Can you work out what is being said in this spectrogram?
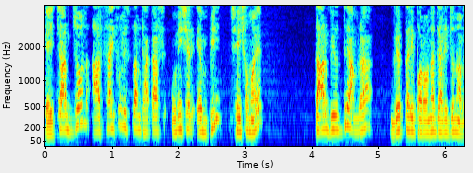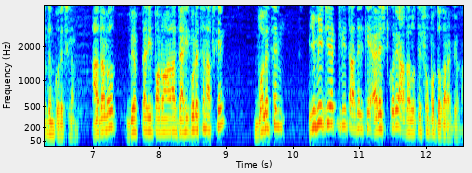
এই চারজন আর সাইফুল ইসলাম ঢাকা উনিশের এমপি সেই সময়ে তার বিরুদ্ধে আমরা গ্রেপ্তারি পরোয়ানা জারির জন্য আবেদন করেছিলাম। আদালত গ্রেপ্তারি পরোয়ানা জারি করেছেন আজকে। বলেছেন ইমিডিয়েটলি তাদেরকে অ্যারেস্ট করে আদালতে সোপর্দ করার জন্য।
